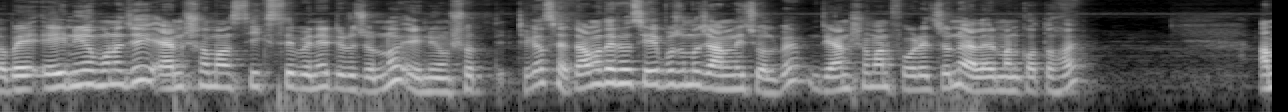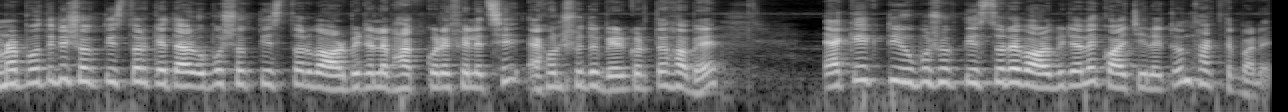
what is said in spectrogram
তবে এই নিয়ম অনুযায়ী এন সমান সিক্স সেভেন এইট এর জন্য এই নিয়ম সত্যি, ঠিক আছে? তো আমাদের হচ্ছে এই পর্যন্ত জানলেই চলবে যে এন সমান ফোরের জন্য এর মান কত হয়। আমরা প্রতিটি শক্তি স্তরকে তার উপশক্তি স্তর বা অরবিটালে ভাগ করে ফেলেছি। এখন শুধু বের করতে হবে এক একটি উপশক্তি স্তরে বা অরবিটালে কয়টি ইলেকট্রন থাকতে পারে।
